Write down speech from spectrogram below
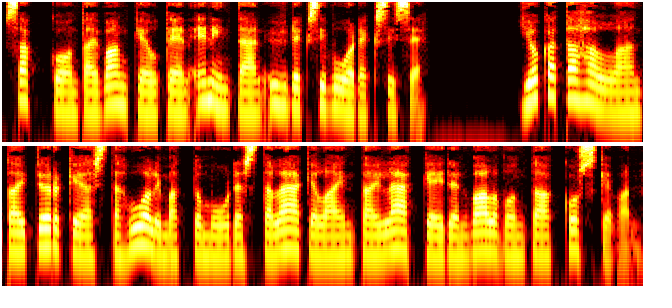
sakkoon tai vankeuteen enintään yhdeksi vuodeksi se, joka tahallaan tai törkeästä huolimattomuudesta lääkelain tai lääkkeiden valvontaa koskevan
